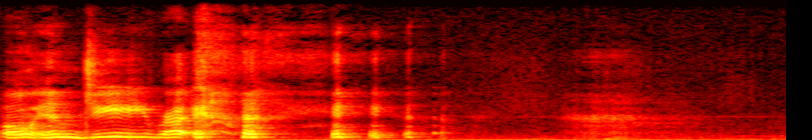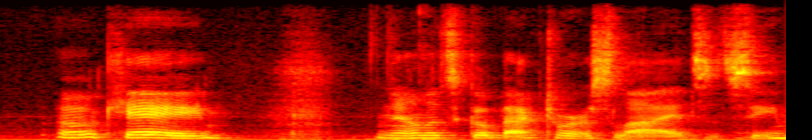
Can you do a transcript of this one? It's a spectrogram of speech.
OMG, right? Okay, now let's go back to our slides. Let's see.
